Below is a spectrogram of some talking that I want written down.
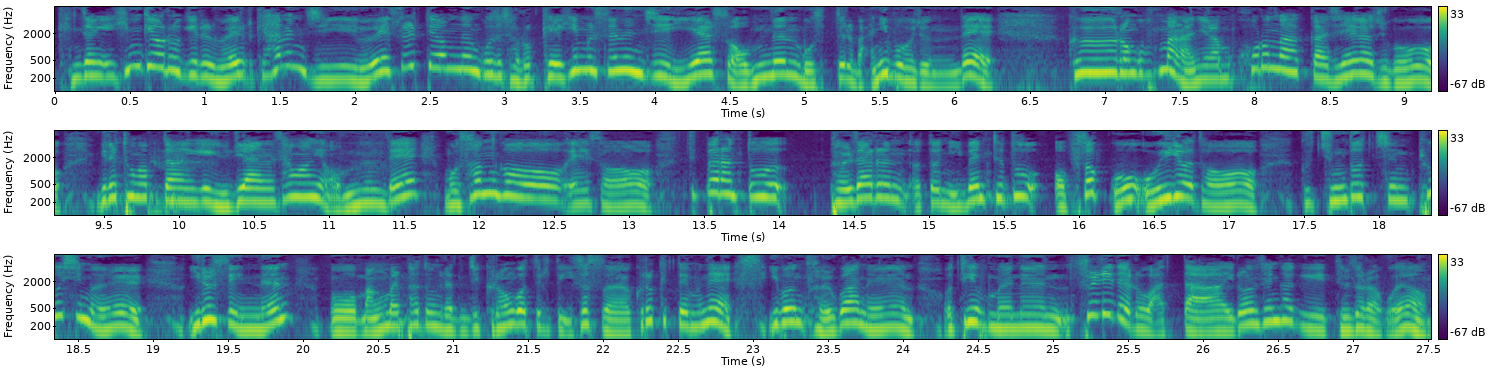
굉장히 힘겨루기를 왜 그렇게 하는지, 왜 쓸데없는 곳에 저렇게 힘을 쓰는지 이해할 수 없는 모습들을 많이 보여줬는데, 그런 것 뿐만 아니라 뭐 코로나까지 해가지고 미래통합당에게 유리한 상황이 없는데, 뭐 선거에서 특별한 또 별다른 어떤 이벤트도 없었고 오히려 더 그 중도층 표심을 잃을 수 있는 뭐 막말 파동이라든지 그런 것들이 또 있었어요. 그렇기 때문에 이번 결과는 어떻게 보면은 순리대로 왔다 이런 생각이 들더라고요.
